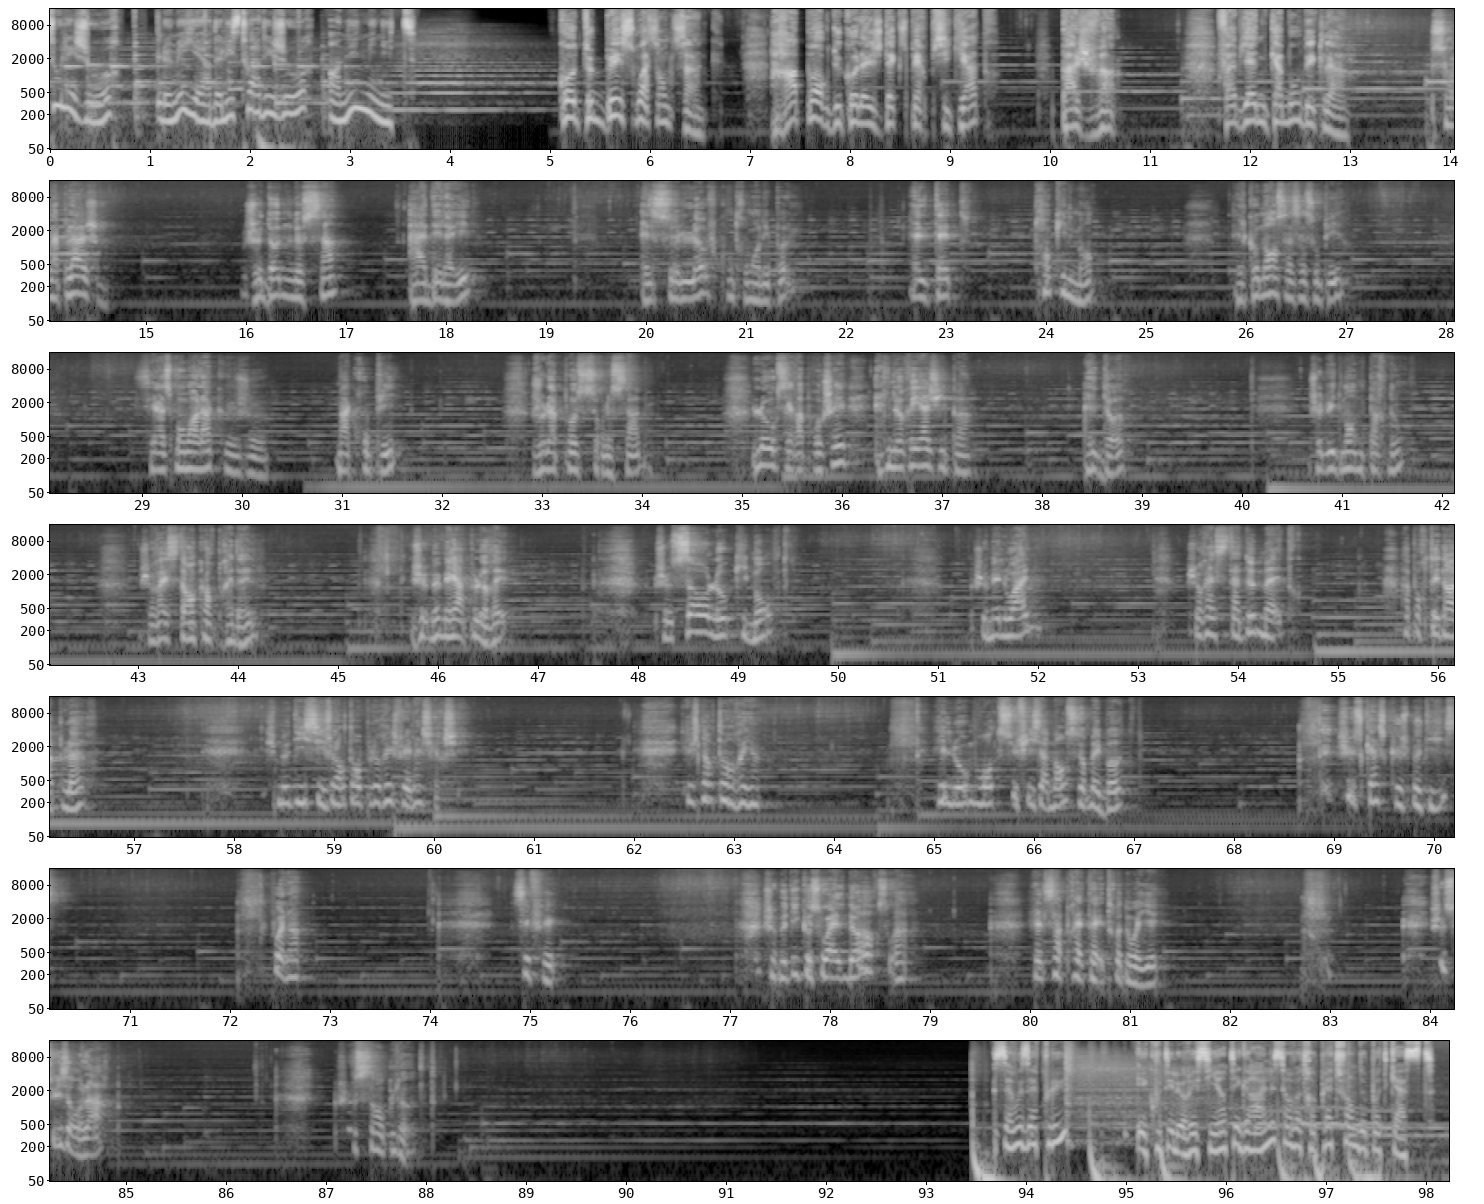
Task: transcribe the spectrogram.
Tous les jours, le meilleur de l'histoire du jour en une minute. Côte B65. Rapport du collège d'experts psychiatres. Page 20. Fabienne Cabot déclare. Sur la plage, je donne le sein à Adélaïde. Elle se love contre mon épaule. Elle tête tranquillement. Elle commence à s'assoupir. C'est à ce moment-là que je m'accroupis. Je la pose sur le sable. L'eau s'est rapprochée. Elle ne réagit pas. Elle dort. Je lui demande pardon. Je reste encore près d'elle. Je me mets à pleurer. Je sens l'eau qui monte. Je m'éloigne. Je reste à deux mètres, à portée d'un pleur. Je me dis, si je l'entends pleurer, je vais la chercher. Et je n'entends rien. Et l'eau monte suffisamment sur mes bottes jusqu'à ce que je me dise, voilà, c'est fait. Je me dis que soit elle dort, soit elle s'apprête à être noyée. Je suis en larmes. Je sanglote. Ça vous a plu? Écoutez le récit intégral sur votre plateforme de podcast.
